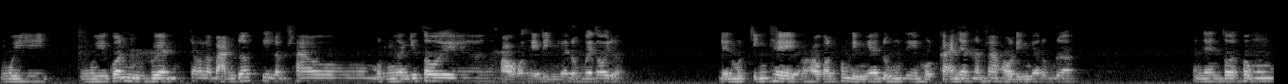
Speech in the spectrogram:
ngụy ngụy quân quyền cho là bán nước thì làm sao một người như tôi, họ có thể định nghĩa đúng với tôi được? Đến một chính thể mà họ còn không định nghĩa đúng thì một cá nhân làm sao họ định nghĩa đúng được? Nên tôi không,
